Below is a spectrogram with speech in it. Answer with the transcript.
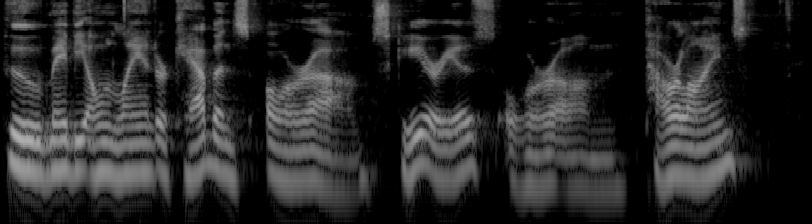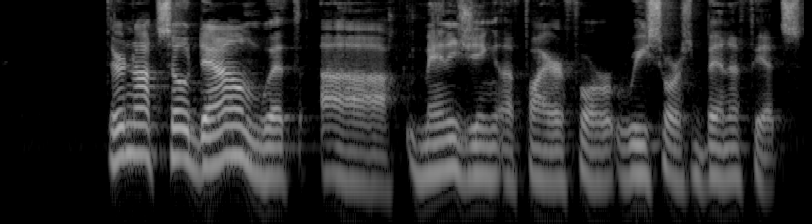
who maybe own land or cabins or uh, ski areas or um, power lines, they're not so down with uh, managing a fire for resource benefits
